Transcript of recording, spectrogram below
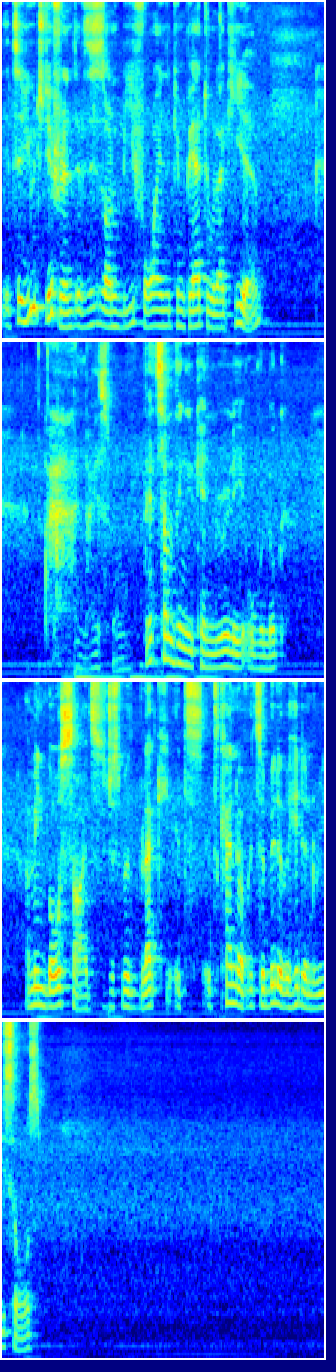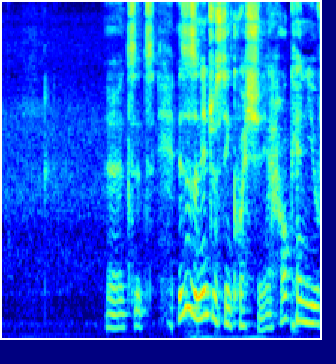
it's a huge difference if this is on b4 and compared to like here. Ah, nice one. That's something you can really overlook. I mean both sides. Just with black, it's it's kind of it's a bit of a hidden resource. It's, it's, this is an interesting question. How can you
